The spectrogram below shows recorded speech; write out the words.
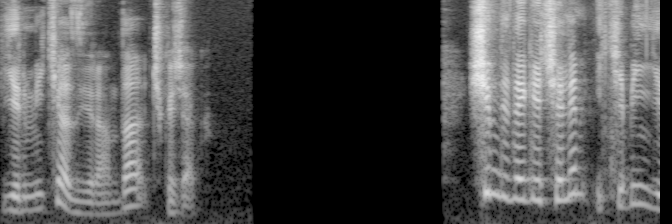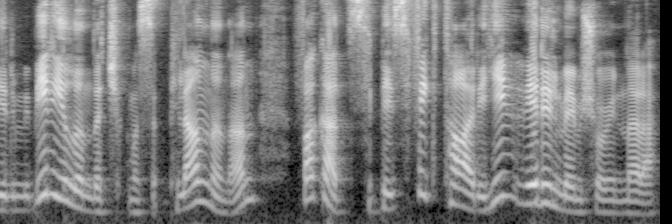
22 Haziran'da çıkacak. Şimdi de geçelim 2021 yılında çıkması planlanan fakat spesifik tarihi verilmemiş oyunlara.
